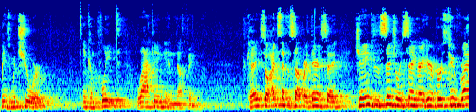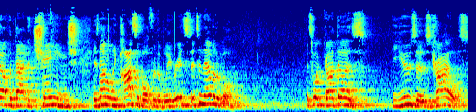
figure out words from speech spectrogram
means mature and complete, lacking in nothing. Okay, so I just have to stop right there and say, James is essentially saying right here in verse 2, right off the bat, that change is not only possible for the believer, it's, it's inevitable. It's what God does. He uses trials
